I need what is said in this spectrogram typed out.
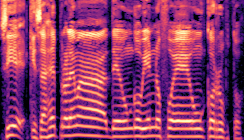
Sí, eh, quizás el problema de un gobierno fue un corrupto,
